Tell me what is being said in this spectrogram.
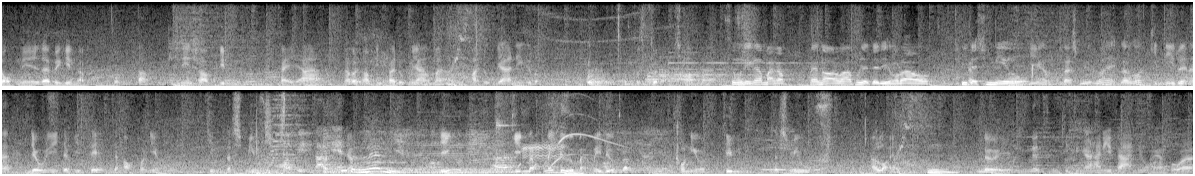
จบนี่จะได้ไปกินแบบพวกตับนี่ชอบกินไก่ย่างแล้วก็ชอบกินปลาดุกย่างมากปลาดุกย่างนี่คือแบบสุดๆอะชอบมากซึ่งวันนี้ก็มากับแน่นอนว่าผู้ใหญ่ใจดีของเราพี่ดัชมิลจริงดัชมิลด้วยแล้วก็กินนี่ด้วยนะ เดี๋ยววันนี้จะพิเศษจะเอาข้าวเหนียวจิ้มดัชมิลเป็นเล่นจริงกินแบบไม่ดื่มอะไม่ดื่มแบบข้าวเหนียวจิ้มดัชมิล อร่อยอืมเลยนึกถึงคิดถึงอาหารอีสานอยู่ไงเพราะว่า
